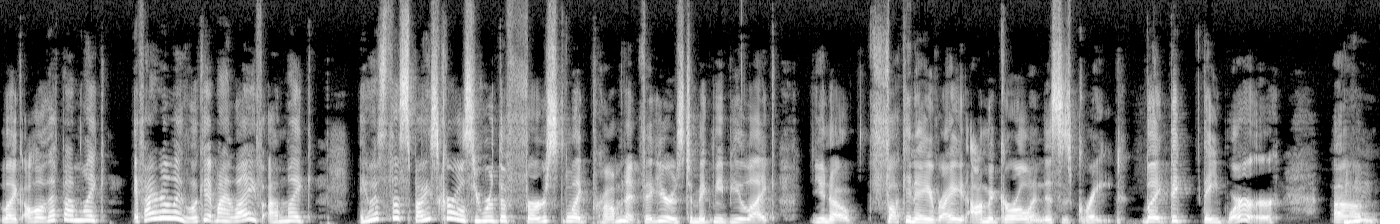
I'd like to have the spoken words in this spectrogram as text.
like all of that. But I'm like, if I really look at my life, I'm like, it was the Spice Girls who were the first, like, prominent figures to make me be like, you know, fucking A right. I'm a girl and this is great. Like, they, they were. Um,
